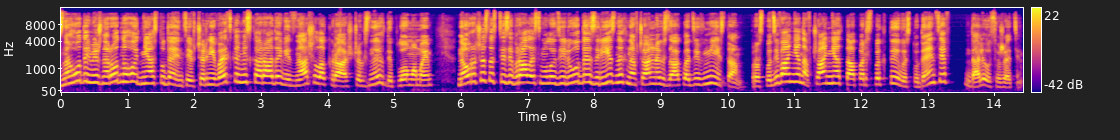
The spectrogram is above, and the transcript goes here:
З нагоди Міжнародного дня студентів Чернівецька міська рада відзначила кращих з них дипломами. На урочистості зібрались молоді люди з різних навчальних закладів міста. Про сподівання, навчання та перспективи студентів далі у сюжеті.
